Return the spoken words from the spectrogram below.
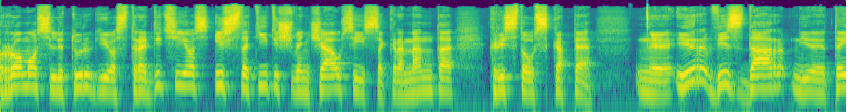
Romos liturgijos tradicijos išstatyti švenčiausiai sakramentą Kristaus kape. Ir vis dar e, tai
